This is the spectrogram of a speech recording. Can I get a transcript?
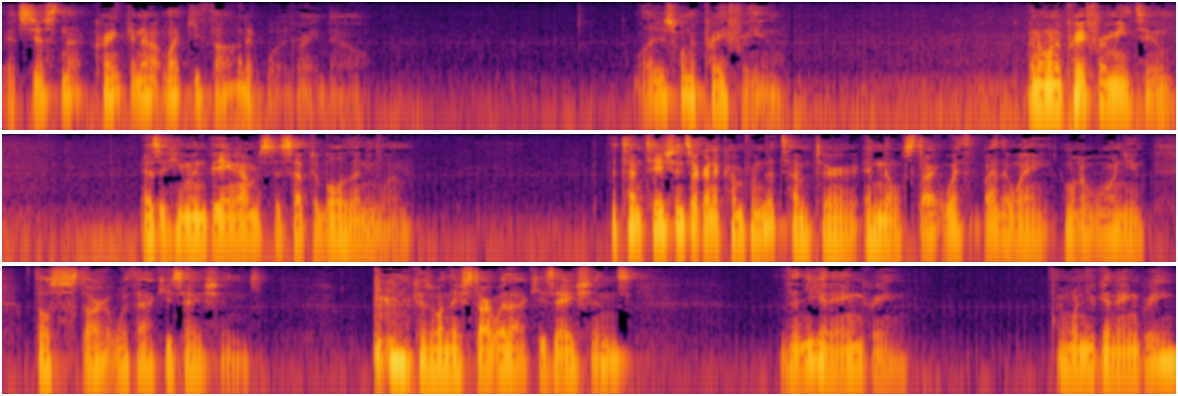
it's just not cranking out like you thought it would right now. Well, I just want to pray for you. And I want to pray for me too. As a human being, I'm as susceptible as anyone. The temptations are going to come from the tempter, and they'll start with, by the way, I want to warn you, they'll start with accusations. because when they start with accusations, then you get angry. And when you get angry,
